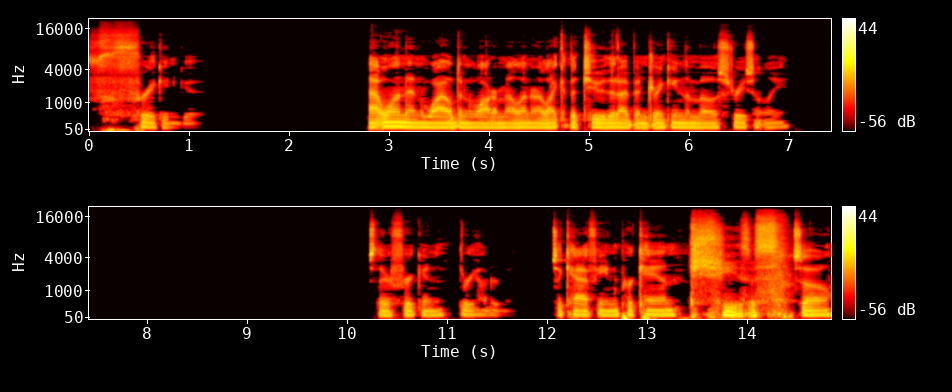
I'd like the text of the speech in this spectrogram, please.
freaking good. That one and Wild and Watermelon are like the two that I've been drinking the most recently. They're freaking 300 milligrams of caffeine per can. Jesus. So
